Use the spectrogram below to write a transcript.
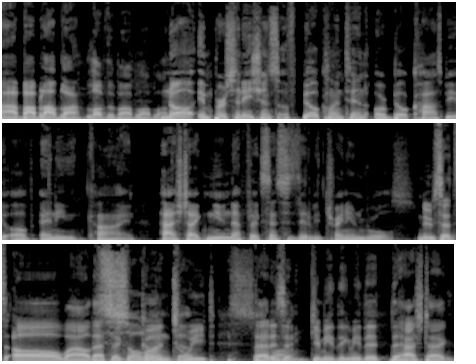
Uh, blah blah blah. Love the blah, blah, blah. No impersonations of Bill Clinton or Bill Cosby of any kind. Hashtag new Netflix sensitivity training rules. New sense. Oh, wow. That's a so good long, though. tweet. It's so that is long. it. Give me, the, give me the, the hashtag.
